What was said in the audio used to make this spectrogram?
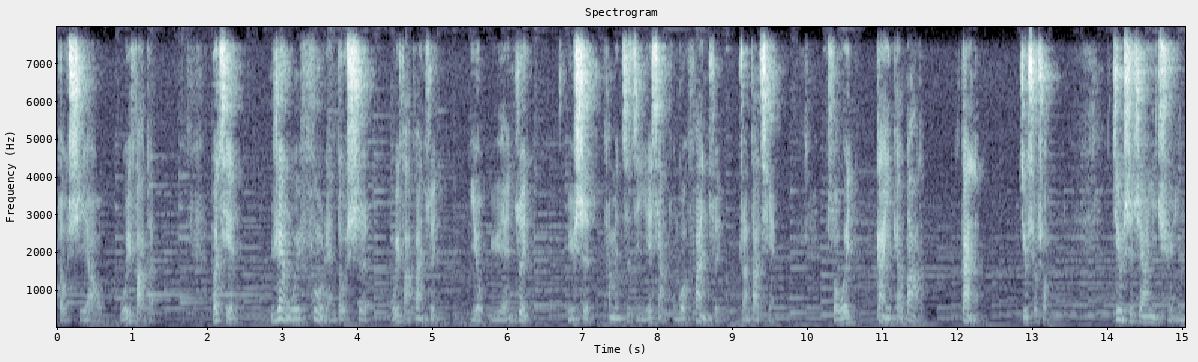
都是要违法的，而且认为富人都是违法犯罪。有原罪，于是他们自己也想通过犯罪赚大钱。所谓干一票大的，干了就收手，就是这样一群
